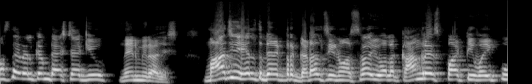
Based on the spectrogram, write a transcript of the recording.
నమస్తే వెల్కమ్ డాష్ ట్యాగ్ యూ. నేను మీ రాజేష్. మాజీ హెల్త్ డైరెక్టర్ గడల్ శ్రీనివాసరావు ఇవాళ కాంగ్రెస్ పార్టీ వైపు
